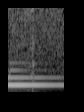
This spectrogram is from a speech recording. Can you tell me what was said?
you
